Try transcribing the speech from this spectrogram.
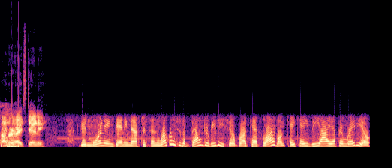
Brother, hey, it's Danny. Good morning, Danny Masterson. Welcome to the Valder Beebe Show, broadcast live on KKVI FM radio.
